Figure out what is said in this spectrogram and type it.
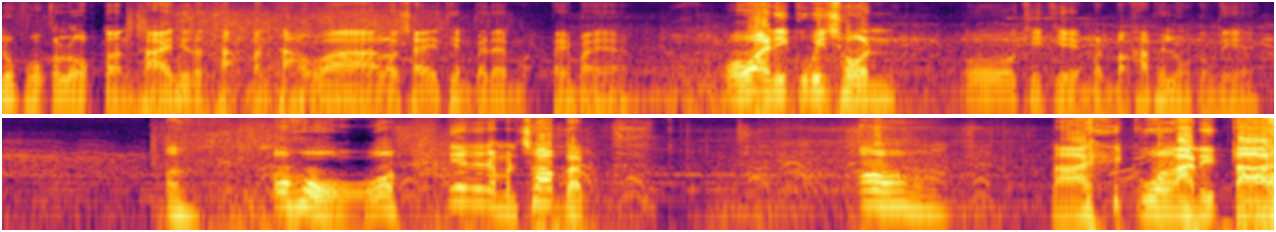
รูปหัวกระโหลกตอนท้ายที่เราถามมันถามว่าเราใช้ไอเทมไปได้ไปไหมอะโอ้อันนี้กูไม่ชนโอเคโอเคมันบังคับให้ลงตรงนี้เออโอ้โหเนี่ยเนี่ยมันชอบแบบโอ้ตายกลัวงานนี้ตาย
